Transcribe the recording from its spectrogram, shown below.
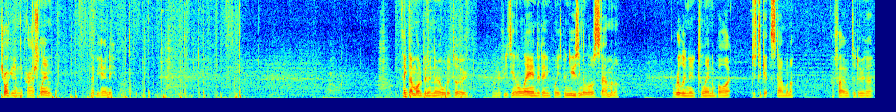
Try getting the crash land. That'd be handy. I think that might have been an elder too. I wonder if he's going to land at any point. He's been using a lot of stamina. I really needed to land a bite just to get the stamina. I failed to do that.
